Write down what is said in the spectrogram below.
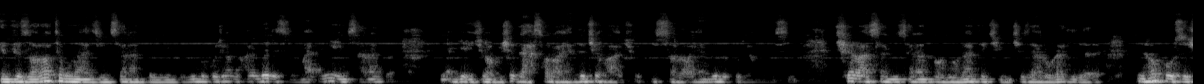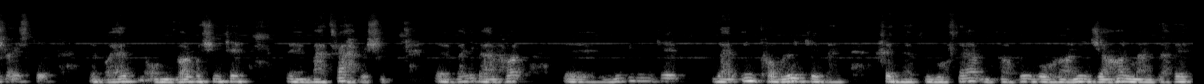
انتظاراتمون از این سند بگیم بگیم به کجا می‌خوایم برسیم. معنی این سند اگه اجرا بشه ده سال آینده چه خواهد شد؟ 20 سال آینده به کجا می‌رسیم؟ چرا اصلا این سند با دولت چین چه ضرورتی داره؟ اینها پرسش است که باید امیدوار باشیم که مطرح بشیم. ولی به هر حال می‌بینیم که در این تابلویی که من خدمتتون گفتم تابلوی بحرانی جهان منطقه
